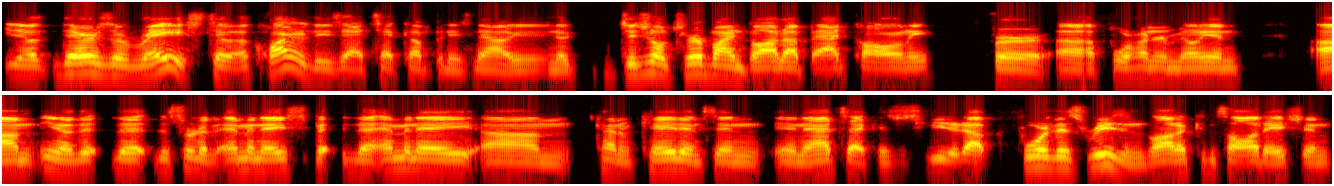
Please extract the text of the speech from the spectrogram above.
you know there's a race to acquire these ad tech companies now. You know, Digital Turbine bought up AdColony for uh, 400 million. Um, you know, the, the, the sort of M&A, the M&A um, kind of cadence in, in ad tech has just heated up for this reason. A lot of consolidation,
